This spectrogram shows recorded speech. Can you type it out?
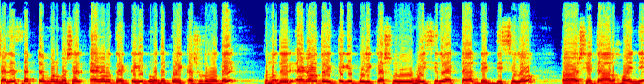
সালে সেপ্টেম্বর মাসের এগারো তারিখ থেকে তোমাদের পরীক্ষা শুরু হবে। তোমাদের এগারো তারিখ থেকে পরীক্ষা শুরু হয়েছিল একটা ডেট দিছিল সেটা আর হয়নি,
